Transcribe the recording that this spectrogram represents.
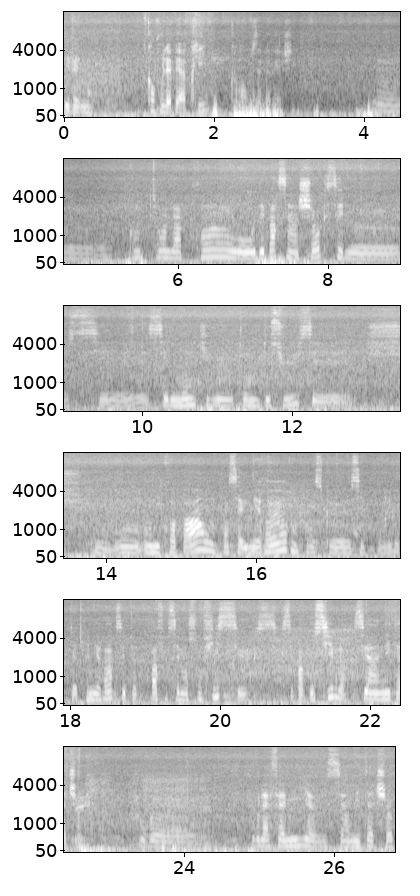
d'événement. Quand vous l'avez appris, quand on l'apprend, au départ c'est un choc, c'est le, c'est, le monde qui vous tombe dessus. C'est, on n'y croit pas, on pense à une erreur, on pense que c'est, y a peut-être une erreur, que c'est peut-être pas forcément son fils, c'est, c'est pas possible. C'est un état de choc. Pour, euh, pour la famille, euh, c'est un état de choc.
